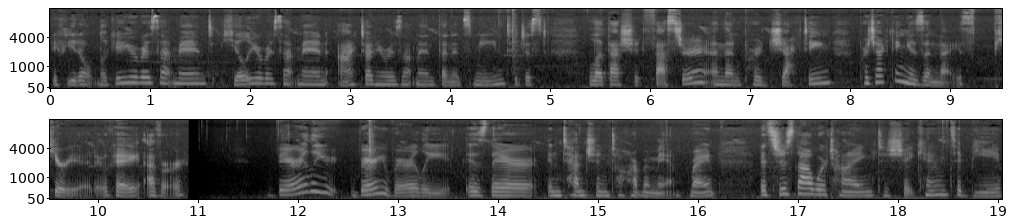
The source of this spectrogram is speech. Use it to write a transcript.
if you don't look at your resentment, heal your resentment, act on your resentment, then it's mean to just let that shit fester and then projecting. Projecting isn't nice, period, okay, ever. Very, very rarely is there intention to harm a man, right? It's just that we're trying to shake him to be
